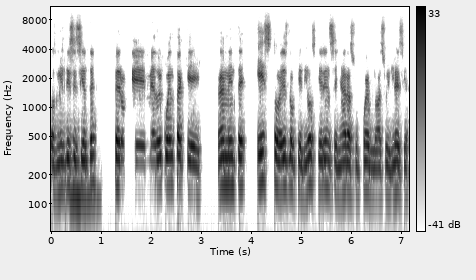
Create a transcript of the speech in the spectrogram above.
2017, pero me doy cuenta que realmente esto es lo que Dios quiere enseñar a su pueblo, a su iglesia.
